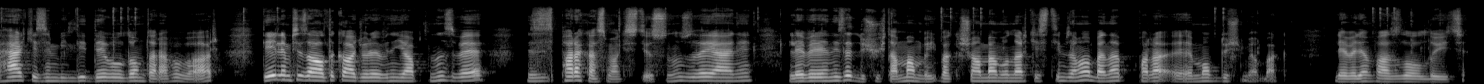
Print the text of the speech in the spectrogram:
herkesin bildiği Devil Dome tarafı var. Diyelim siz 6K görevini yaptınız ve siz para kasmak istiyorsunuz ve yani leveliniz de düşük tamam mı? Bak şu an ben bunları kestiğim zaman bana para e, mob düşmüyor bak. Levelin fazla olduğu için.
